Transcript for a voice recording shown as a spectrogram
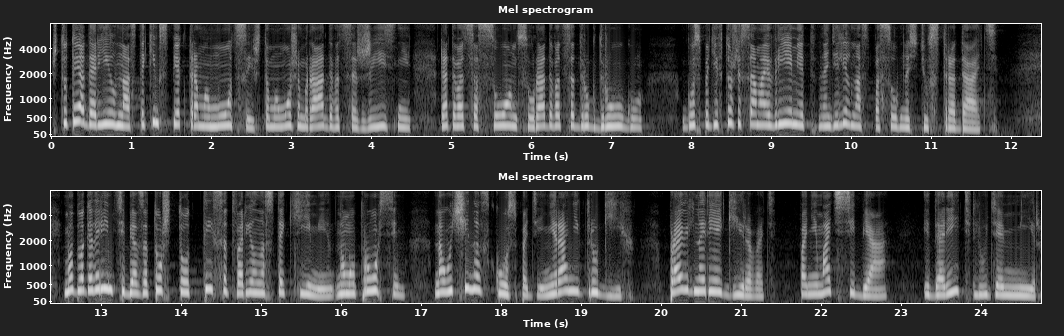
что Ты одарил нас таким спектром эмоций, что мы можем радоваться жизни, радоваться солнцу, радоваться друг другу. Господи, в то же самое время Ты наделил нас способностью страдать. Мы благодарим Тебя за то, что Ты сотворил нас такими, но мы просим – Научи нас, Господи, не ранить других, правильно реагировать, понимать себя и дарить людям мир.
